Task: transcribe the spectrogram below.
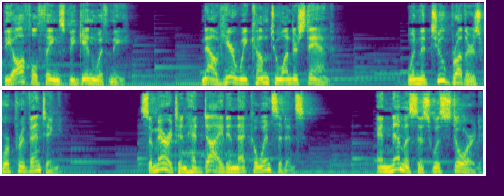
The awful things begin with me. Now here we come to understand. When the two brothers were preventing, Samaritan had died in that coincidence. And Nemesis was stored.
